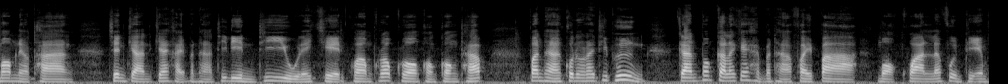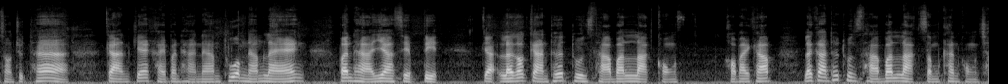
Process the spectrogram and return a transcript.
มอบแนวทาง เช่นการแก้ไขปัญหาที่ดินที่อยู่ในเขตความครอบครองของกองทัพ ปัญหาคนไร้ที่พึ่ง การป้องกันและแก้ไขปัญหาไฟป่า หมอกควันและฝุ่น PM 2.5 การแก้ไขปัญหาน้ำท่วมน้ำแล้ง ปัญหายาเสพติด แล้วก็การเทิดทูนสถาบันหลักของขออภัยครับ และการเทิดทูนสถาบันหลักสำคัญของช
